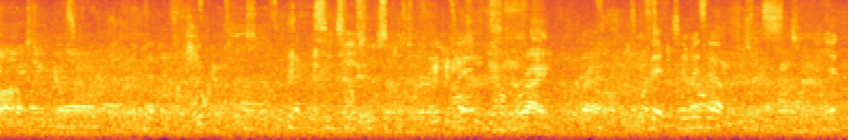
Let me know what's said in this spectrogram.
Modeling. Uh, the capacity. Right, right. the, the result is yet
